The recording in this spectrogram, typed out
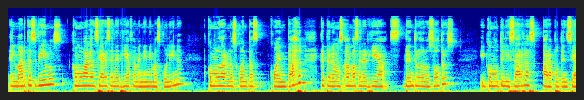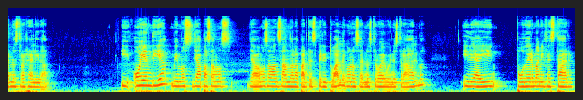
El martes vimos cómo balancear esa energía femenina y masculina, cómo darnos cuenta que tenemos ambas energías dentro de nosotros y cómo utilizarlas para potenciar nuestra realidad. Y hoy en día vimos, ya pasamos, ya vamos avanzando a la parte espiritual de conocer nuestro ego y nuestra alma y de ahí poder manifestar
